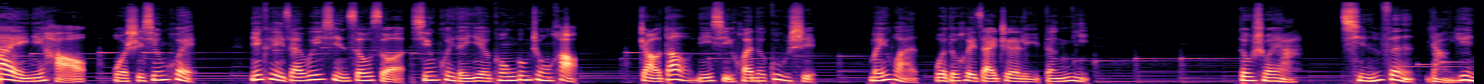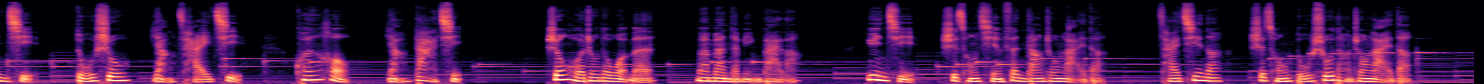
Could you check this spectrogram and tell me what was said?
嗨，你好，我是星慧。你可以在微信搜索“星慧的夜空”公众号，找到你喜欢的故事。每晚我都会在这里等你。都说呀，勤奋养运气，读书养才气，宽厚养大气。生活中的我们，慢慢的明白了，运气是从勤奋当中来的，财气呢是从读书当中来的。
